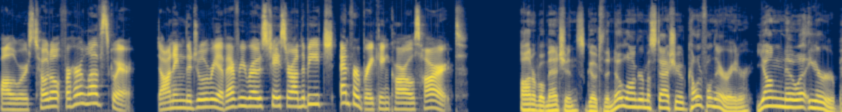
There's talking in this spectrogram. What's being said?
followers total for her love square, donning the jewelry of every rose chaser on the beach, and for breaking Carl's heart. Honorable mentions go to the no longer mustachioed, colorful narrator, young Noah Erb.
